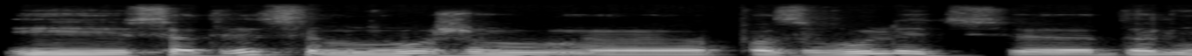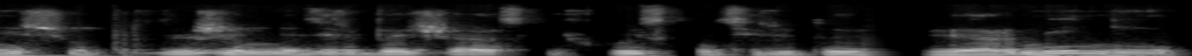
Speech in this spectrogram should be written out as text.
и, соответственно, мы не можем э, позволить э, дальнейшего продвижения азербайджанских войск на территории Армении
